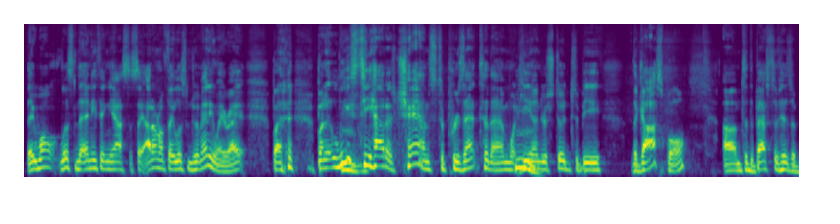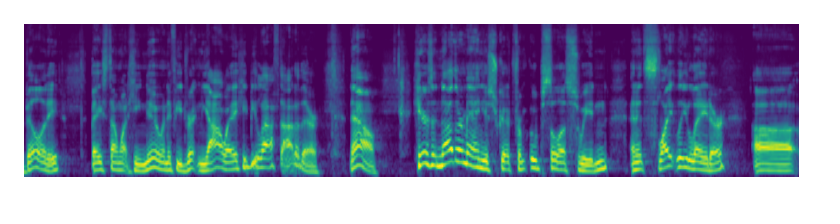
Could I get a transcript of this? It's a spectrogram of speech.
they won't listen to anything he has to say. I don't know if they listen to him anyway, right? But but at least mm. he had a chance to present to them what mm. he hmm. understood to be the gospel um, to the best of his ability based on what he knew. And if he'd written Yahweh, he'd be laughed out of there. Now, here's another manuscript from Uppsala, Sweden, and it's slightly later uh,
